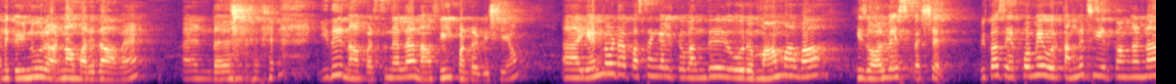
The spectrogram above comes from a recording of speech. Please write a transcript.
எனக்கு இன்னொரு அண்ணா மாதிரி தான் அவன். அண்ட் இது நான் பர்சனலாக நான் ஃபீல் பண்ற விஷயம். என்னோட பசங்களுக்கு வந்து ஒரு மாமாவா இஸ் ஆல்வேஸ் ஸ்பெஷல் பிகாஸ் எப்போவுமே ஒரு தங்கச்சி இருக்காங்கன்னா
